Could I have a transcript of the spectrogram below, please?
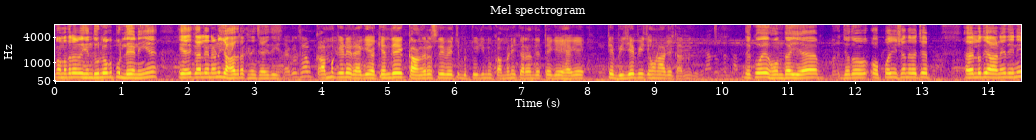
ਮਤਲਬ ਹਿੰਦੂ ਲੋਕ ਭੁੱਲੇ ਨਹੀਂ ਹੈ ਇਹ ਗੱਲ ਇਹਨਾਂ ਨੂੰ ਯਾਦ ਰੱਖਣੀ ਚਾਹੀਦੀ ਹੈ ਸੈਕਲ ਸਾਹਿਬ ਕੰਮ ਕਿਹੜੇ ਰਹਿ ਗਏ ਆ? ਕਹਿੰਦੇ ਕਾਂਗਰਸ ਦੇ ਵਿੱਚ ਬਿੱਟੂ ਜੀ ਨੂੰ ਕੰਮ ਨਹੀਂ ਕਰਨ ਦਿੱਤੇ ਗਏ ਹੈਗੇ ਤੇ ਬੀਜੇਪੀ 'ਚ ਹੁਣ ਆ ਕੇ ਕਰਨਗੇ। ਦੇਖੋ ਇਹ ਹੁੰਦਾ ਹੀ ਹੈ ਜਦੋਂ ਓਪੋਜੀਸ਼ਨ ਦੇ ਵਿੱਚ ਲੁਧਿਆਣੇ ਦੀ ਨਹੀਂ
